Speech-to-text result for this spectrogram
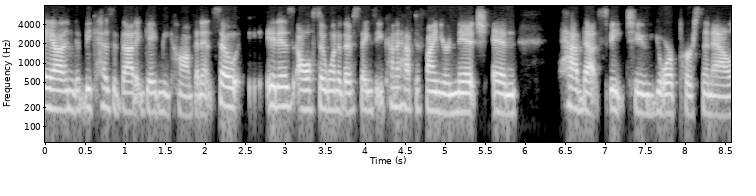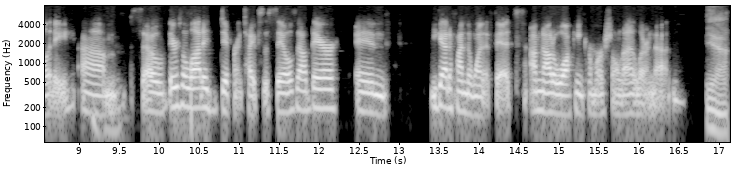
And because of that it gave me confidence. So it is also one of those things that you kind of have to find your niche and have that speak to your personality. Um, mm-hmm. so there's a lot of different types of sales out there, and you got to find the one that fits. I'm not a walking commercial, and I learned that. Yeah.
